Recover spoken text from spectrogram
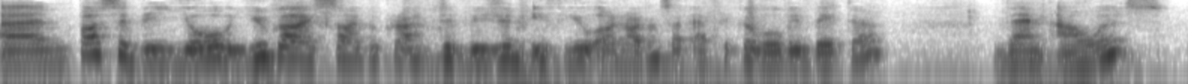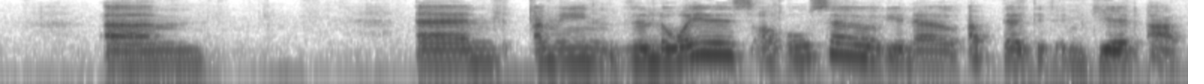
And possibly your, you guys cybercrime division, if you are not in South Africa, will be better than ours. Um, and I mean, the lawyers are also, you know, updated and geared up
